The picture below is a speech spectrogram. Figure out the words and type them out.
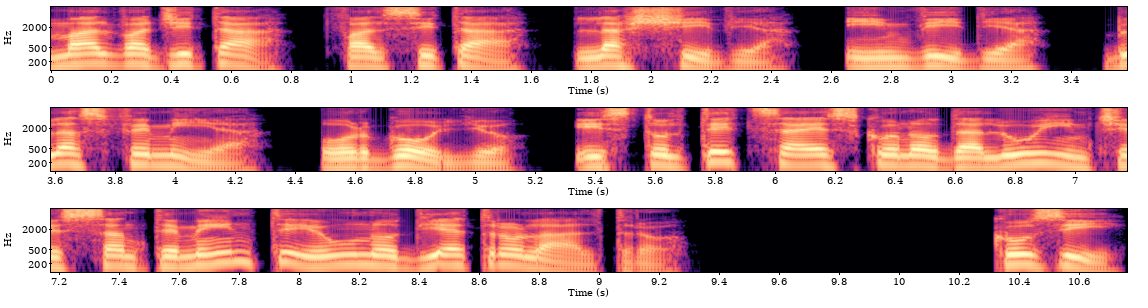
malvagità, falsità, lascivia, invidia, blasfemia, orgoglio e stoltezza escono da lui incessantemente uno dietro l'altro. Così,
